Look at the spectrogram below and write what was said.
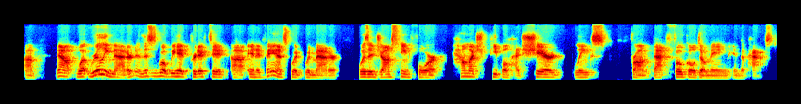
Um, now, what really mattered, and this is what we had predicted uh, in advance would, would matter, was adjusting for how much people had shared links from that focal domain in the past.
